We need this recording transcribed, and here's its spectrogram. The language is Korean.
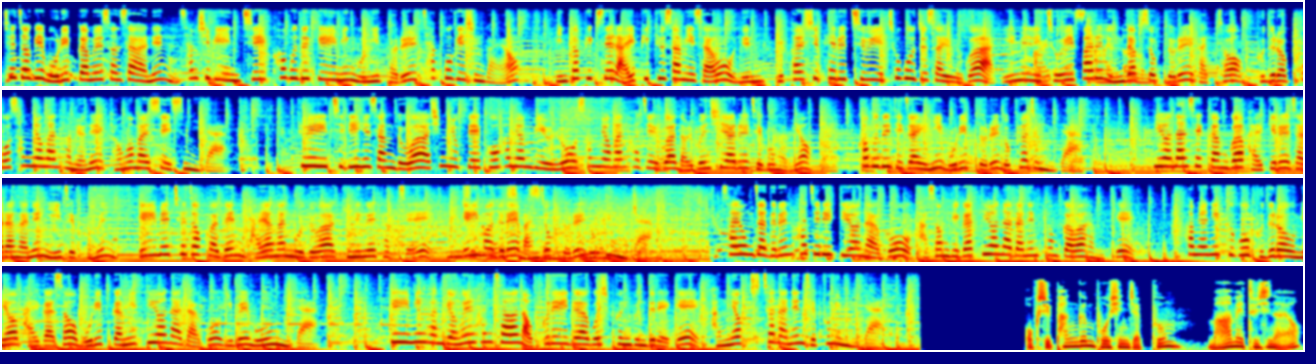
최적의 몰입감을 선사하는 32인치 커브드 게이밍 모니터를 찾고 계신가요? 인터픽셀 IPQ3245는 180Hz의 초고주 사율과 1mH의 빠른 응답 속도를 갖춰 부드럽고 선명한 화면을 경험할 수 있습니다. QHD 해상도와 16대 9 화면 비율로 선명한 화질과 넓은 시야를 제공하며 커브드 디자인이 몰입도를 높여줍니다. 뛰어난 색감과 밝기를 자랑하는 이 제품은 게임에 최적화된 다양한 모드와 기능을 탑재해 게이머들의 만족도를 높입니다. 사용자들은 화질이 뛰어나고 가성비가 뛰어나다는 평가와 함께 화면이 크고 부드러우며 밝아서 몰입감이 뛰어나다고 입을 모읍니다. 게이밍 환경을 한 차원 업그레이드하고 싶은 분들에게 강력 추천하는 제품입니다. 혹시 방금 보신 제품 마음에 드시나요?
